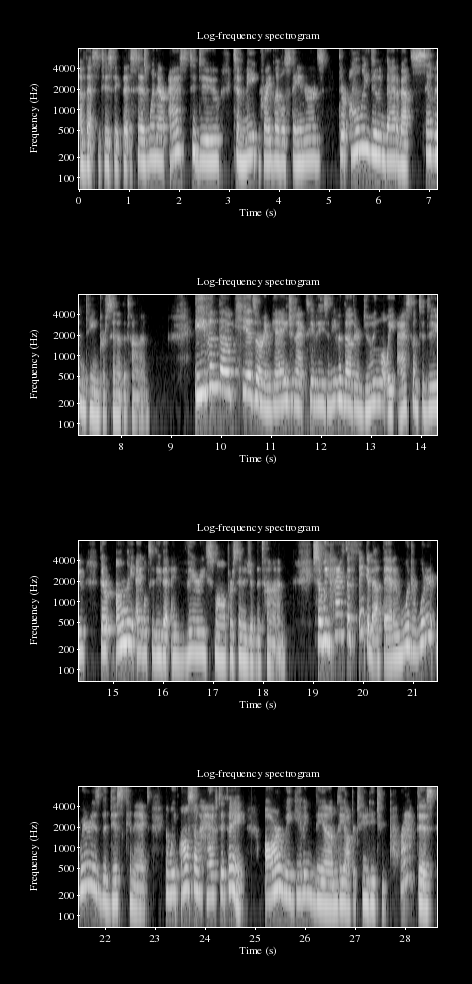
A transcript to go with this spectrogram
of that statistic that says when they're asked to do to meet grade level standards, they're only doing that about 17% of the time even though kids are engaged in activities and even though they're doing what we ask them to do, they're only able to do that a very small percentage of the time. So we have to think about that and wonder are, where is the disconnect? And we also have to think, are we giving them the opportunity to practice,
